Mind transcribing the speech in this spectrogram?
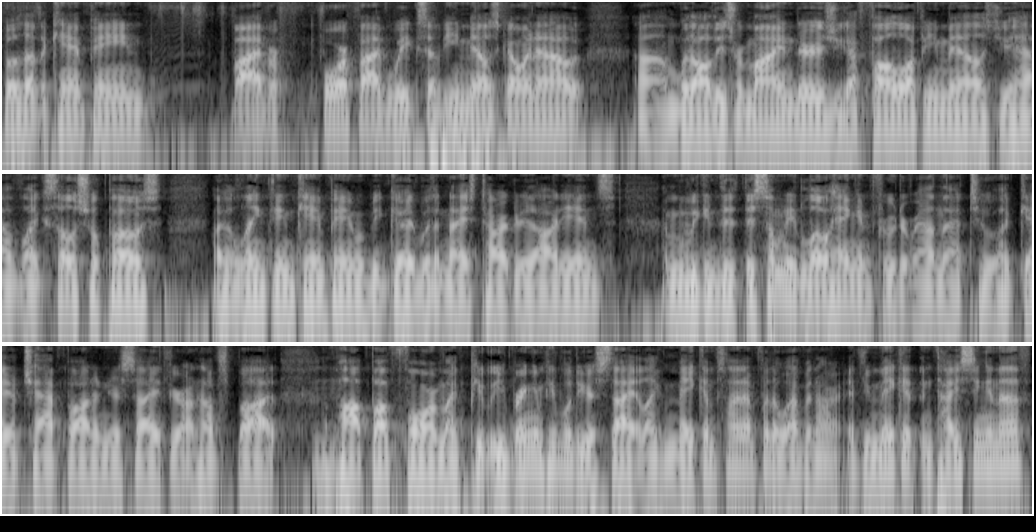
Build out the campaign. Five or four or five weeks of emails going out um, with all these reminders. You got follow up emails. You have like social posts. Like a LinkedIn campaign would be good with a nice targeted audience. I mean, we can. do There's so many low hanging fruit around that too. Like get a chatbot on your site if you're on HubSpot, a pop up form. Like people, you're bringing people to your site. Like make them sign up for the webinar. If you make it enticing enough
